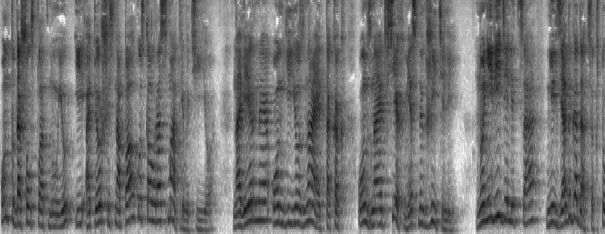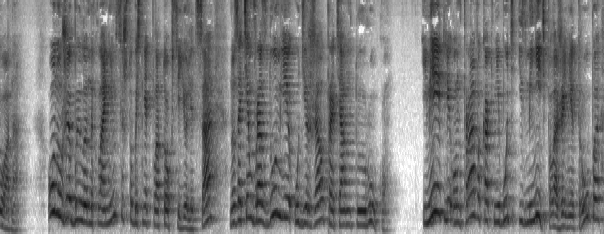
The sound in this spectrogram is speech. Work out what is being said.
Он подошел вплотную и, опершись на палку, стал рассматривать ее. Наверное, он ее знает, так как он знает всех местных жителей. Но не видя лица, нельзя догадаться, кто она. Он уже было наклонился, чтобы снять платок с ее лица, но затем в раздумье удержал протянутую руку. Имеет ли он право как-нибудь изменить положение трупа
